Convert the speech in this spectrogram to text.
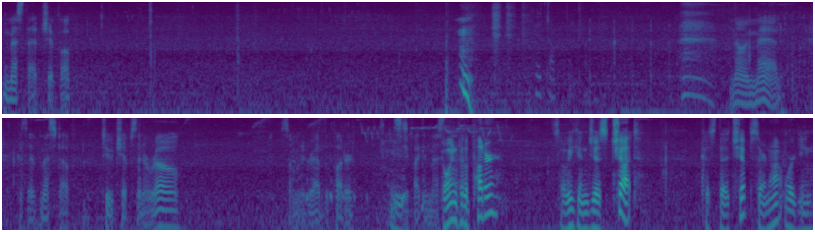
messed that chip up. Hit up. Now I'm mad because I've messed up two chips in a row. So I'm gonna grab the putter and see if I can mess. Going for the putter so he can just chut because the chips are not working.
